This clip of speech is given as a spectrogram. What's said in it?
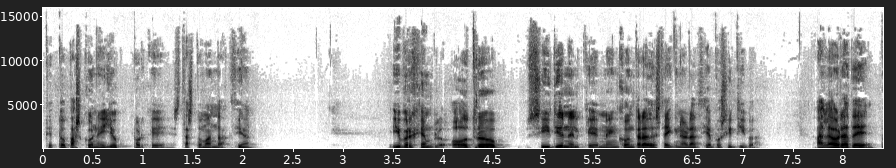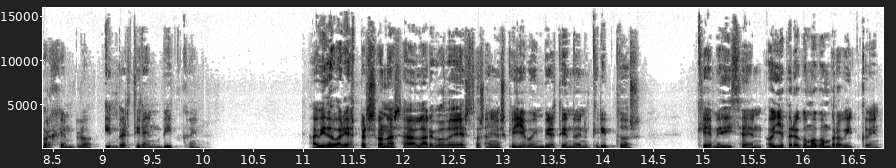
te topas con ello porque estás tomando acción. Y por ejemplo, otro sitio en el que me he encontrado esta ignorancia positiva, a la hora de, por ejemplo, invertir en Bitcoin. Ha habido varias personas a lo largo de estos años que llevo invirtiendo en criptos que me dicen, oye, pero ¿cómo compro Bitcoin?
